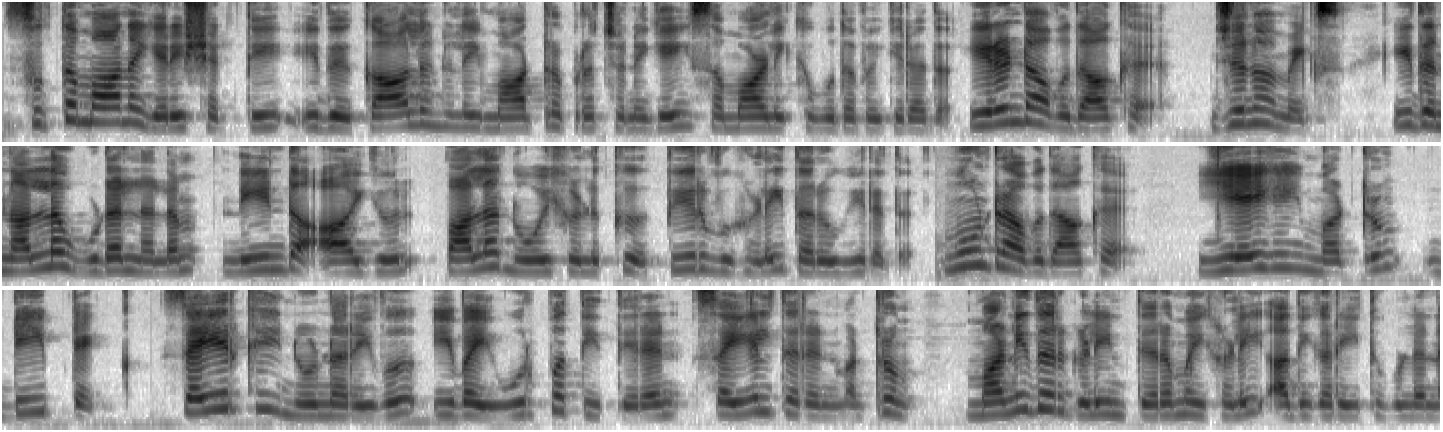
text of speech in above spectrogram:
சுத்தமான எரிசக்தி இது காலநிலை மாற்ற பிரச்சனையை சமாளிக்க உதவுகிறது. இரண்டாவதாக ஜெனோமிக்ஸ். இது நல்ல உடல் நலம் நீண்ட ஆயுள் பல நோய்களுக்கு தீர்வுகளை தருகிறது. மூன்றாவதாக ஏஐ மற்றும் டீப் டெக் செயற்கை நுண்ணறிவு இவை உற்பத்தி திறன் செயல்திறன் மற்றும் மனிதர்களின் திறமைகளை அதிகரித்துள்ளன.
